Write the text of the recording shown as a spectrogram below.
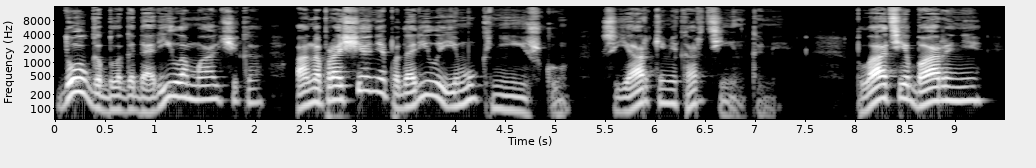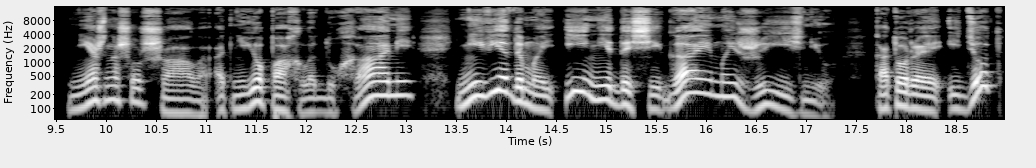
долго благодарила мальчика, а на прощание подарила ему книжку с яркими картинками. Платье барыни нежно шуршало, от нее пахло духами, неведомой и недосягаемой жизнью, которая идет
